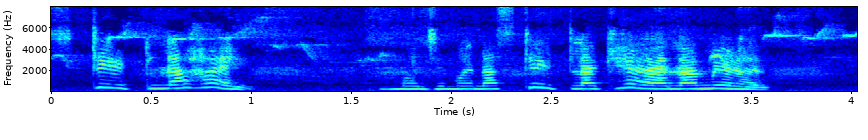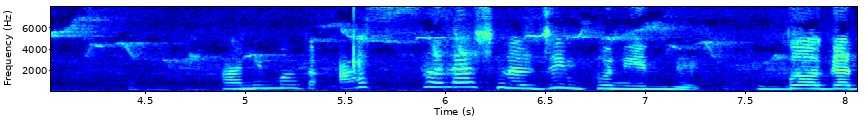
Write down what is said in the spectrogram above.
स्टेटला आहे. म्हणजे मला स्टेटला खेळायला मिळेल. आणि मग असं नॅशनल जिंकून येईल मी बघच.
